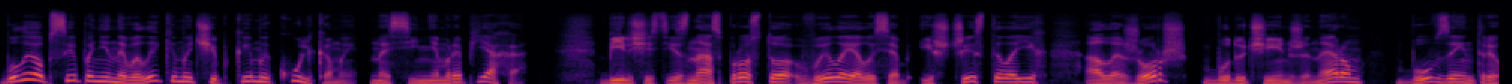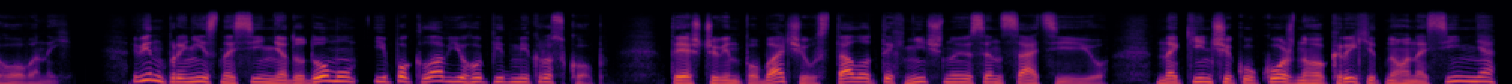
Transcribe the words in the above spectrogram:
були обсипані невеликими чіпкими кульками, насінням реп'яха. Більшість із нас просто вилаялися б і щистила їх, але Жорж, будучи інженером, був заінтригований. Він приніс насіння додому і поклав його під мікроскоп. Те, що він побачив, стало технічною сенсацією. На кінчику кожного крихітного насіння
